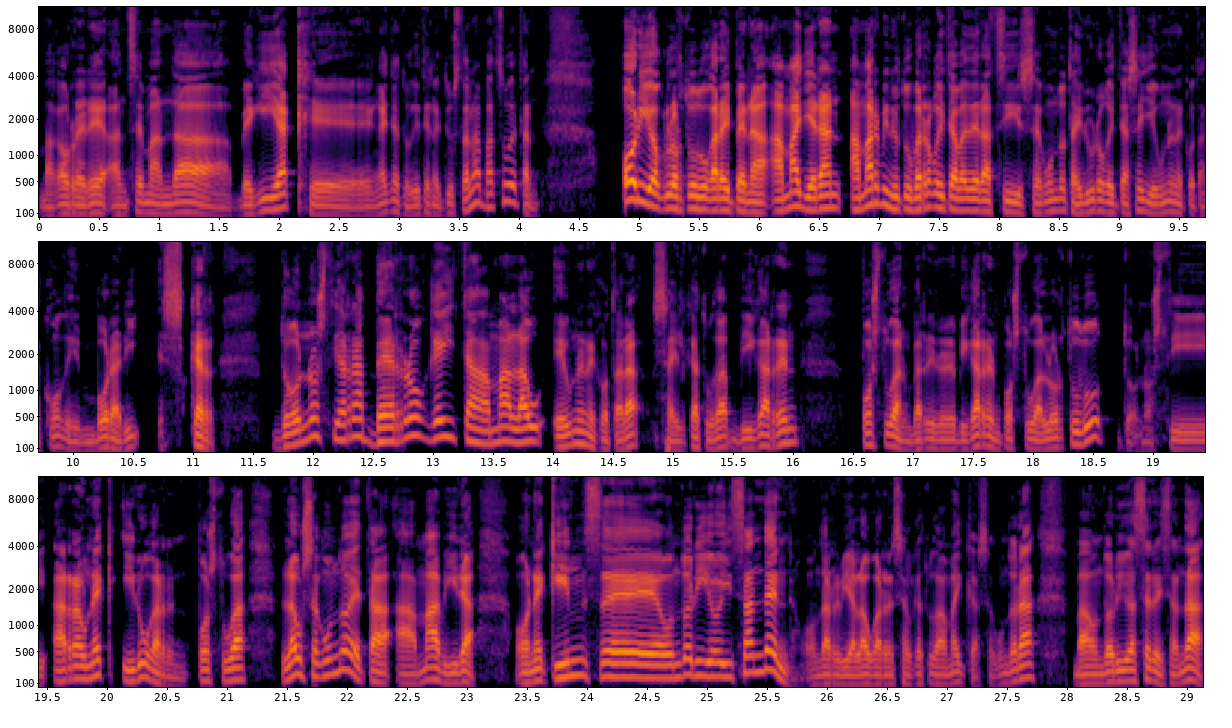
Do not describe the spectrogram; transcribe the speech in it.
ba, gaur ere antzeman da begiak e, engainatu egiten gaituztela batzuetan. Horiok lortu du garaipena amaieran, amar minutu berrogeita bederatzi segundo eta irurogeita zei eunenekotako denborari esker. Donostiarra berrogeita amalau eunenekotara zailkatu da bigarren postuan, berriro ere bigarren postua lortu du, donosti arraunek, irugarren postua, lau segundo eta amabira. Honekin ze ondorio izan den, ondarribia laugarren zelkatu da maika segundora, ba ondorioa zera izan da,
